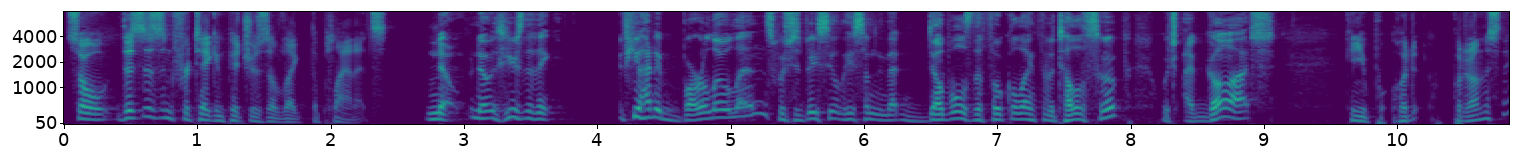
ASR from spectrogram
So this isn't for taking pictures of like the planets. No, no. Here's the thing: if you had a Barlow lens, which is basically something that doubles the focal length of a telescope, which I've got, Can you put it, put it on this thing?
